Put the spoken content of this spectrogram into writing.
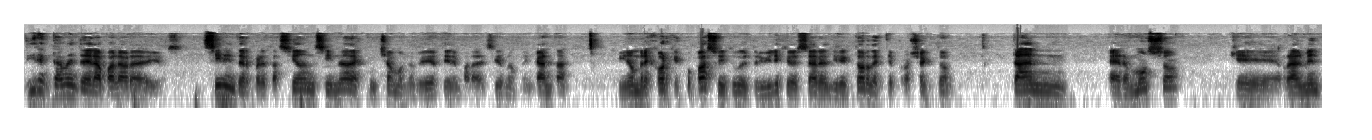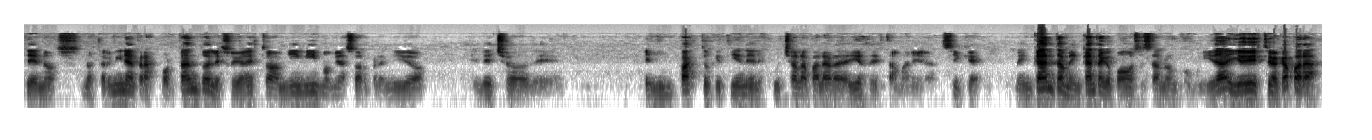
directamente de la palabra de Dios. Sin interpretación, sin nada, escuchamos lo que Dios tiene para decirnos, me encanta. Mi nombre es Jorge Escopazo y tuve el privilegio de ser el director de este proyecto tan hermoso que realmente nos, nos termina transportando. Les soy honesto, a mí mismo me ha sorprendido el hecho de el impacto que tiene el escuchar la palabra de Dios de esta manera. Así que me encanta, me encanta que podamos hacerlo en comunidad y hoy estoy acá para,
